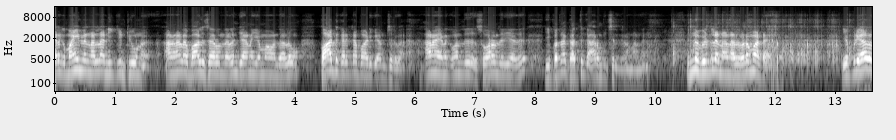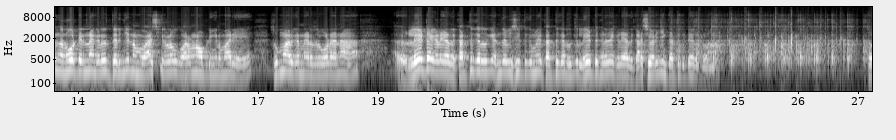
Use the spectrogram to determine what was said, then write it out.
எனக்கு மைண்டில் நல்லா நிற்கும் டியூனு அதனால் பாலு சார் வந்தாலும் ஜானகி அம்மா வந்தாலும் பாட்டு கரெக்டாக பாடி காமிச்சிடுவேன் ஆனால் எனக்கு வந்து சுரம் தெரியாது. இப்போ தான் கற்றுக்க ஆரம்பிச்சிருக்கிறேன் நான். இன்னும் வீட்டில் நான் அதை விட மாட்டேன். எப்படியாவது அந்த நோட்டு என்னங்கிறது தெரிஞ்சு நம்ம வாசிக்கிற அளவுக்கு வரணும் அப்படிங்கிற மாதிரி சும்மா இருக்கிற நேரத்தில் கூட ஏன்னா லேட்டே கிடையாது. கற்றுக்கிறதுக்கு எந்த விஷயத்துக்குமே கற்றுக்கிறதுக்கு லேட்டுங்கிறதே கிடையாது. கடைசி வரைக்கும் கற்றுக்கிட்டே இருக்கலாம் ஸோ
